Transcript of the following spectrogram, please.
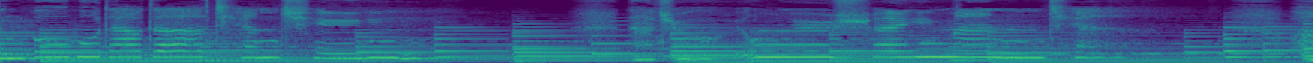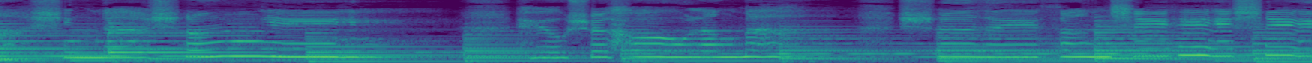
等不到的天晴，那就用雨水漫天，花心的声音，有时候浪漫是一份气息。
